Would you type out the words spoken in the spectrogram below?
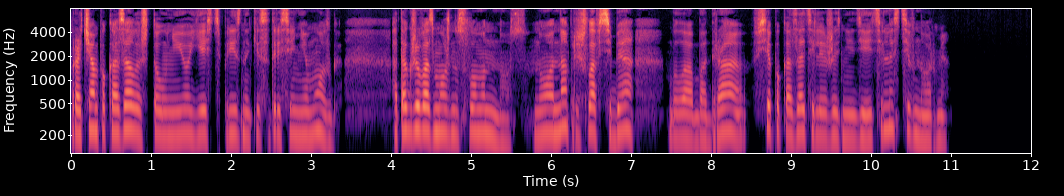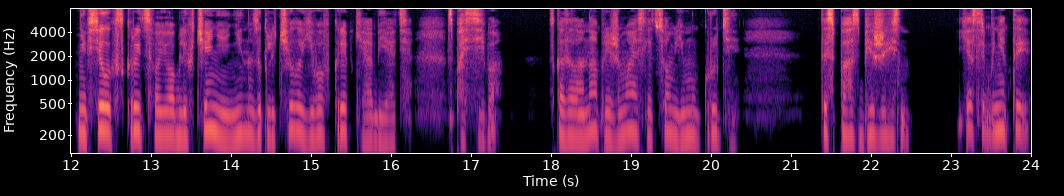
Врачам показалось, что у нее есть признаки сотрясения мозга, а также, возможно, сломан нос. Но она пришла в себя, была бодра, все показатели жизнедеятельности в норме». Не в силах скрыть свое облегчение, Нина заключила его в крепкие объятия. «Спасибо», — сказала она, прижимаясь лицом ему к груди. «Ты спас Би жизнь. Если бы не ты...»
